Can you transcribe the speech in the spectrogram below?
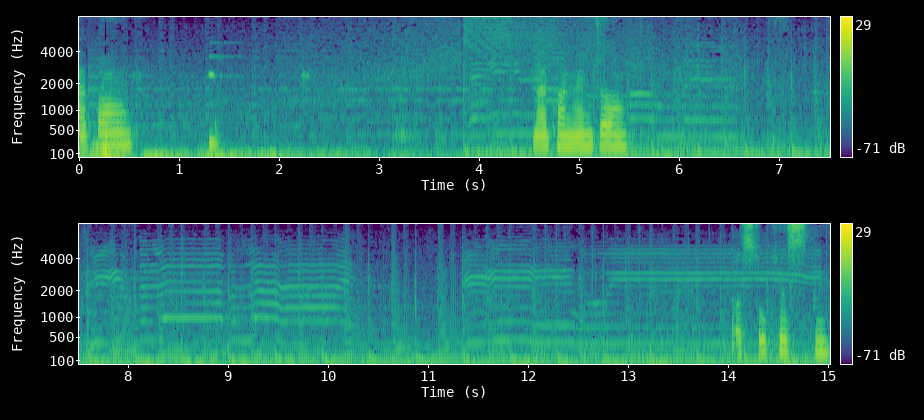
Sniper. Sniper Ninja. Hast du Kisten?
